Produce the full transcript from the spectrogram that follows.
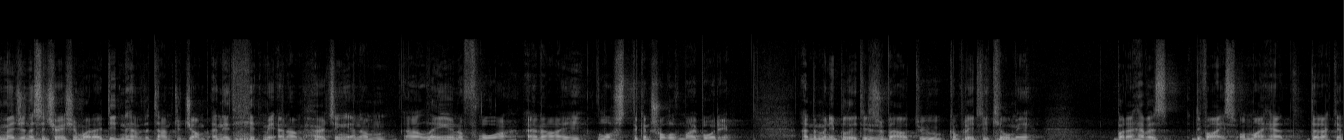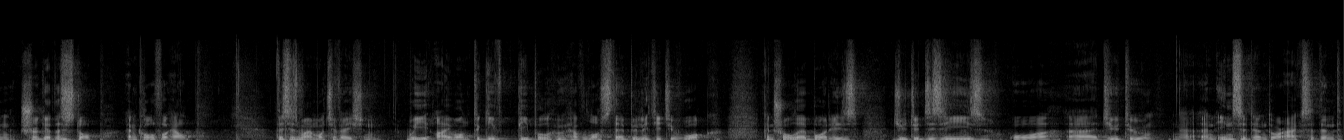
Imagine a situation where I didn't have the time to jump and it hit me and I'm hurting and I'm uh, laying on the floor and I lost the control of my body. And the manipulator is about to completely kill me. But I have a device on my head that I can trigger the stop and call for help. This is my motivation. We, I want to give people who have lost their ability to walk, control their bodies due to disease or uh, due to uh, an incident or accident,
